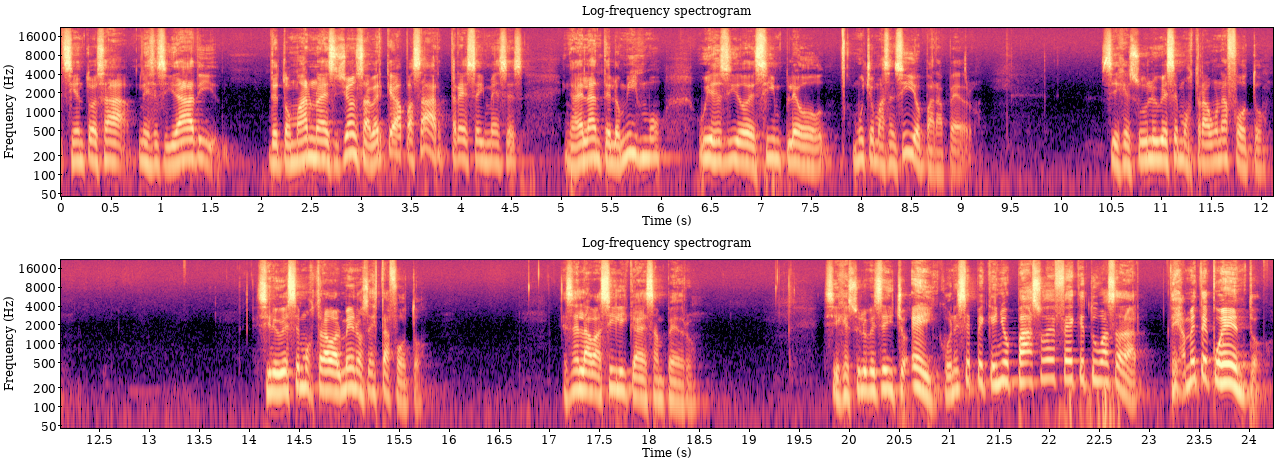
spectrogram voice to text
siento esa necesidad de tomar una decisión, saber qué va a pasar tres, seis meses en adelante. Lo mismo hubiese sido de simple o mucho más sencillo para Pedro. Si Jesús le hubiese mostrado una foto, si le hubiese mostrado al menos esta foto, esa es la basílica de San Pedro. Si Jesús le hubiese dicho, hey, con ese pequeño paso de fe que tú vas a dar, déjame te cuento.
